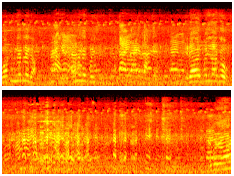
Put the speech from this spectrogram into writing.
वाटून घेतले का? कोणा घेत पैसे? ड्रायव्हर पैसे दाखव. हे बघा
